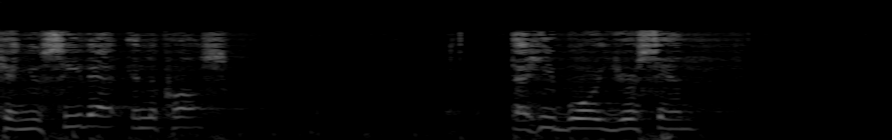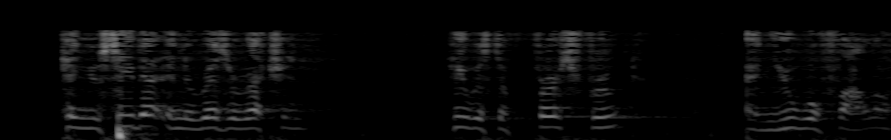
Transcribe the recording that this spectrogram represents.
Can you see that in the cross? That he bore your sin? Can you see that in the resurrection? He was the first fruit, and you will follow.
